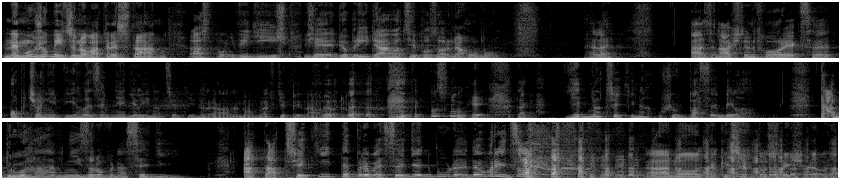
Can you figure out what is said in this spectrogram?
nemůžu být znova trestán. Aspoň vidíš, že je dobrý dávat si pozor na hubu. Hele, a znáš ten for, jak se občani téhle země dělí na třetiny? Já nemám na vtipy náladu. tak poslouchej, tak jedna třetina už v base byla. Ta druhá v ní zrovna sedí. A ta třetí teprve sedět bude. Dobrý, co? ano, taky jsem to slyšel.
